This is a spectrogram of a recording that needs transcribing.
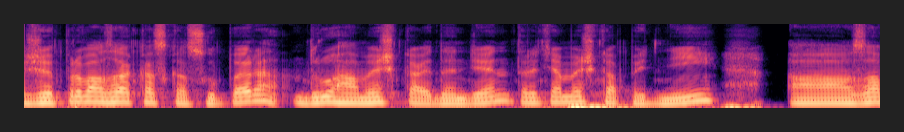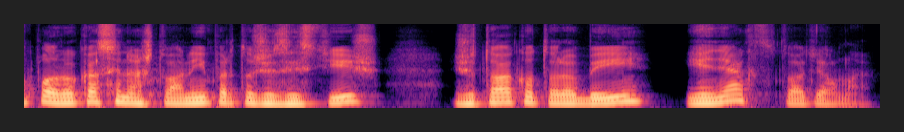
že prvá zákazka super, druhá meška jeden deň, tretia meška 5 dní a za pol roka si naštvaný, pretože zistíš, že to, ako to robí, je neakceptovateľné.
